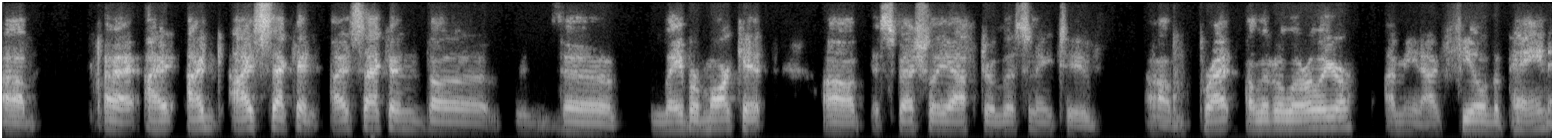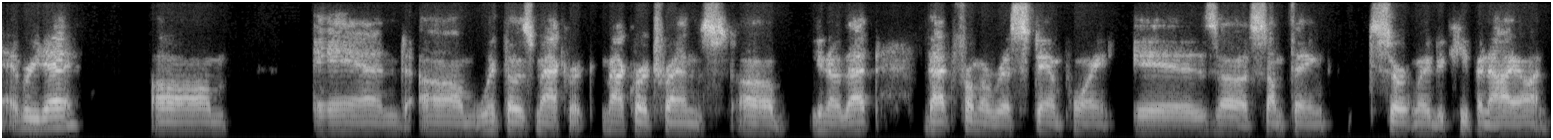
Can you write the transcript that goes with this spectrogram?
Um, I, I, I second I second the the labor market, uh, especially after listening to uh, Brett a little earlier. I mean, I feel the pain every day, um, and um, with those macro macro trends, uh, you know that that from a risk standpoint is uh, something certainly to keep an eye on,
